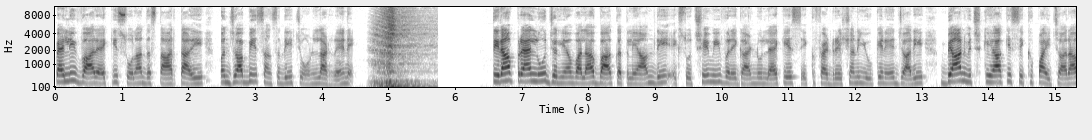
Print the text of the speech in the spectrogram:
ਪਹਿਲੀ ਵਾਰ ਹੈ ਕਿ 16 ਦਸਤਾਰਧਾਰੀ ਪੰਜਾਬੀ ਸੰਸਦੀ ਚੋਣ ਲੜ ਰਹੇ ਨੇ। 13 ਅਪ੍ਰੈਲ ਨੂੰ ਜਲਿਆਂਵਾਲਾ ਬਾਗ ਕਤਲੇਆਮ ਦੀ 106ਵੀਂ ਵਰ੍ਹੇਗੰਢ ਨੂੰ ਲੈ ਕੇ ਸਿੱਖ ਫੈਡਰੇਸ਼ਨ ਯੂਕੇ ਨੇ ਜਾਰੀ ਬਿਆਨ ਵਿੱਚ ਕਿਹਾ ਕਿ ਸਿੱਖ ਭਾਈਚਾਰਾ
